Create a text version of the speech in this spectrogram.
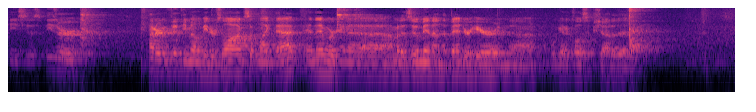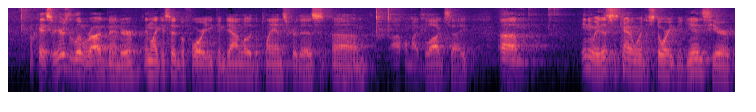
pieces. These are 150 millimeters long, something like that. And then we're gonna, uh, I'm gonna zoom in on the bender here and uh, we'll get a close-up shot of this. Okay, so here's the little rod bender. And like I said before, you can download the plans for this um, off on my blog site. Um, anyway, this is kind of where the story begins here.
